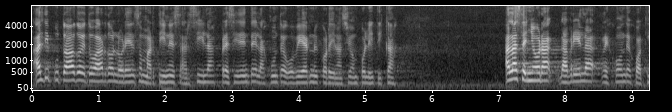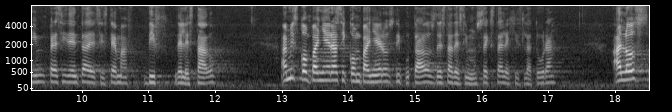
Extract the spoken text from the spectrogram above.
al diputado Eduardo Lorenzo Martínez Arcila, presidente de la Junta de Gobierno y Coordinación Política, a la señora Gabriela Rejón de Joaquín, presidenta del sistema DIF del Estado, a mis compañeras y compañeros diputados de esta decimosexta legislatura, a los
